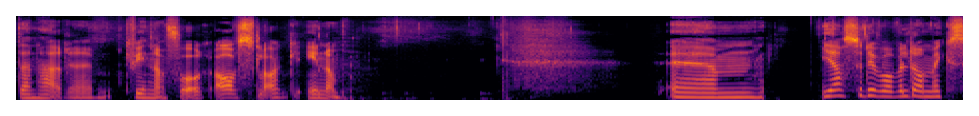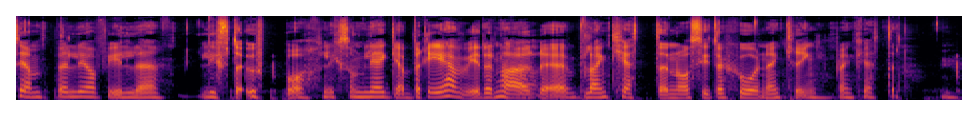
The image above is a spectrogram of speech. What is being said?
den här eh, kvinnan får avslag inom. Ehm, Ja, så det var väl de exempel jag ville lyfta upp och liksom lägga bredvid den här ja. blanketten och situationen kring blanketten. Mm.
